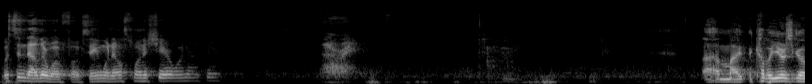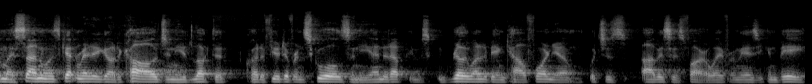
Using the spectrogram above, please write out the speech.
What's another one, folks? Anyone else want to share one out there? All right. Uh, my, a couple years ago, my son was getting ready to go to college, and he had looked at quite a few different schools, and he ended up he was really wanted to be in California, which is obviously as far away from me as you can be.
